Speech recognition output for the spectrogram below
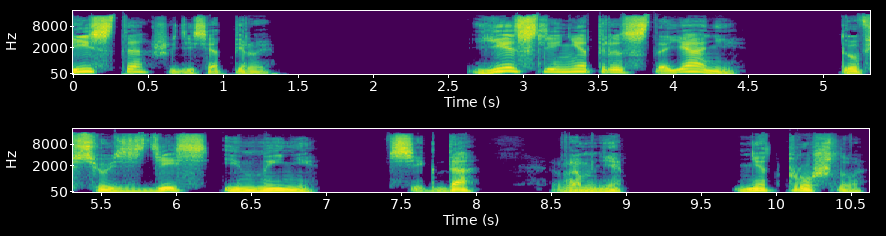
361. Если нет расстояний, то все здесь и ныне, всегда во мне. Нет прошлого.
